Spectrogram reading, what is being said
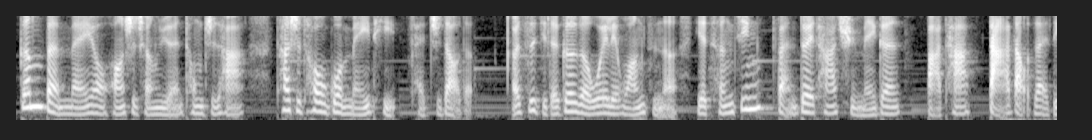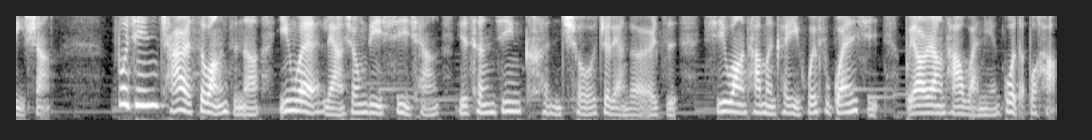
根本没有皇室成员通知他，他是透过媒体才知道的。而自己的哥哥威廉王子呢，也曾经反对他娶梅根，把他打倒在地上。父亲查尔斯王子呢，因为两兄弟鬩墙，也曾经恳求这两个儿子，希望他们可以恢复关系，不要让他晚年过得不好。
